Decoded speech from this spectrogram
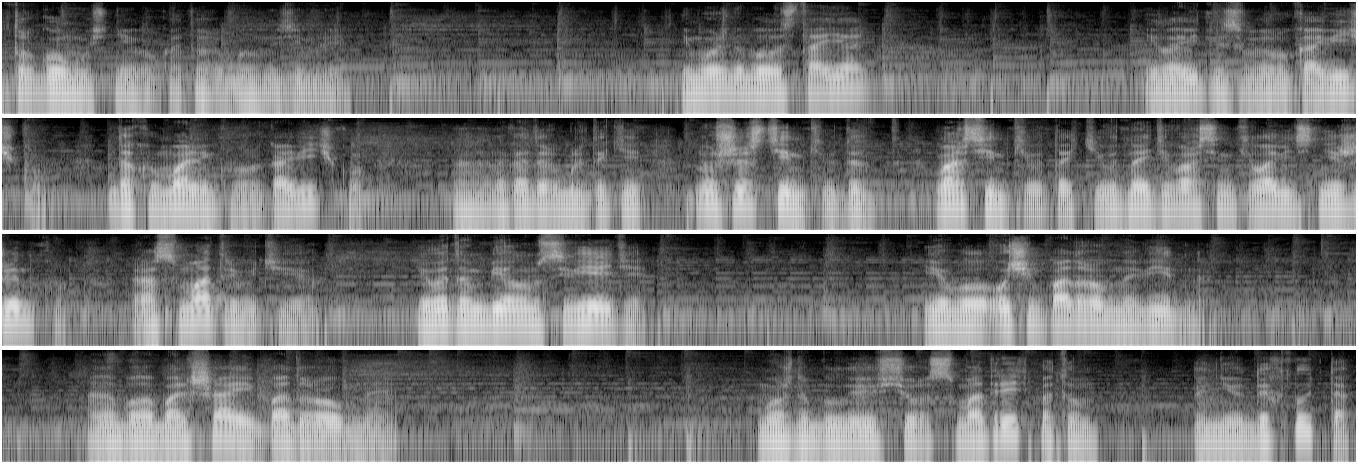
к другому снегу, который был на земле. И можно было стоять и ловить на свою рукавичку, такую маленькую рукавичку, э, на которой были такие, ну, шерстинки, вот этот, ворсинки вот такие. Вот на эти ворсинки ловить снежинку, рассматривать ее – и в этом белом свете Ее было очень подробно видно. Она была большая и подробная. Можно было ее всю рассмотреть, потом на нее дыхнуть так.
